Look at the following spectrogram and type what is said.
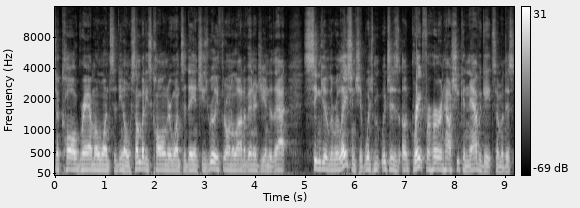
to call grandma once a you know somebody's calling her once a day and she's really throwing a lot of energy into that singular relationship which which is uh, great for her and how she can navigate some of this.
